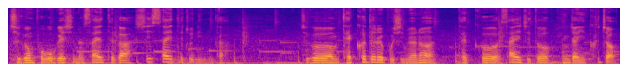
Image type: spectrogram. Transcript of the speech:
지금 보고 계시는 사이트가 C사이트 존입니다. 지금 데크들을 보시면은 데크 사이즈도 굉장히 크죠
